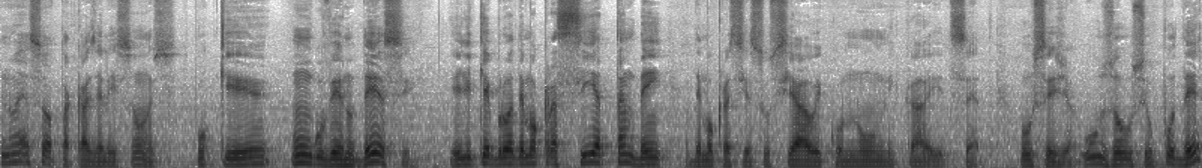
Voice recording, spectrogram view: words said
Não é só atacar as eleições, porque um governo desse, ele quebrou a democracia também, a democracia social, econômica, etc. Ou seja, usou o seu poder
